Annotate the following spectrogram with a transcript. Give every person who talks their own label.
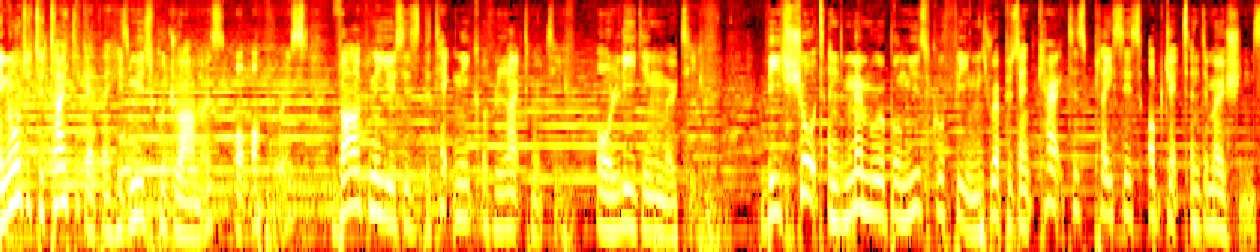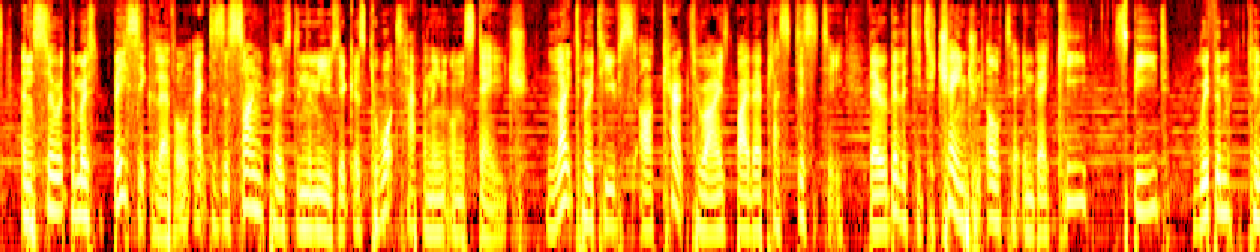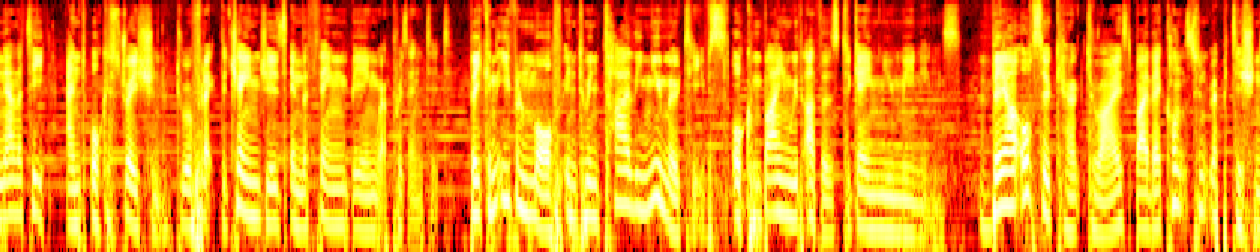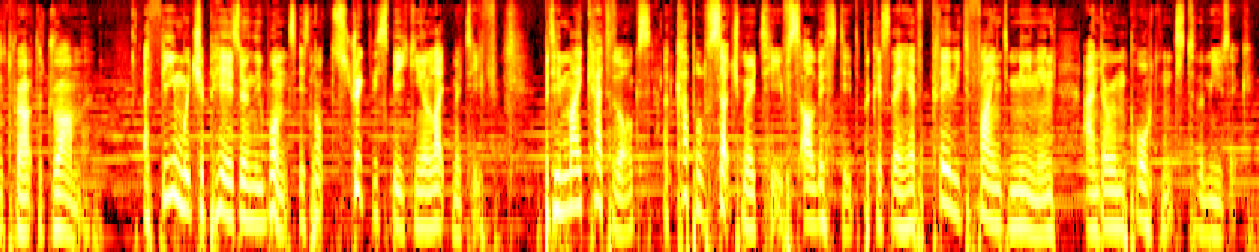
Speaker 1: In order to tie together his musical dramas, or operas, Wagner uses the technique of leitmotif, or leading motif. These short and memorable musical themes represent characters, places, objects and emotions, and so at the most basic level act as a signpost in the music as to what's happening on stage. Leitmotifs are characterized by their plasticity, their ability to change and alter in their key, speed, rhythm, tonality, and orchestration to reflect the changes in the thing being represented. They can even morph into entirely new motifs or combine with others to gain new meanings. They are also characterized by their constant repetition throughout the drama. A theme which appears only once is not strictly speaking a leitmotif, but in my catalogues, a couple of such motifs are listed because they have clearly defined meaning and are important to the music.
